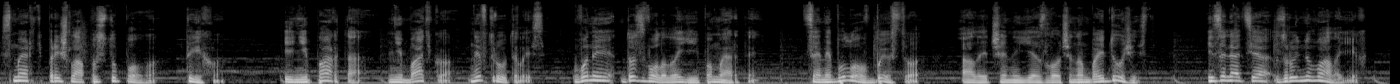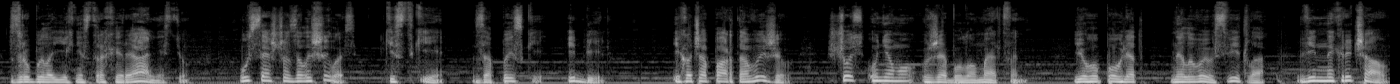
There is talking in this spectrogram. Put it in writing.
Смерть прийшла поступово, тихо. І ні парта, ні батько не втрутились. Вони дозволили їй померти. Це не було вбивство, але чи не є злочином байдужість? Ізоляція зруйнувала їх, зробила їхні страхи реальністю. Усе, що залишилось кістки, записки і біль. І хоча парта вижив, щось у ньому вже було мертвим. Його погляд не ловив світла, він не кричав,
